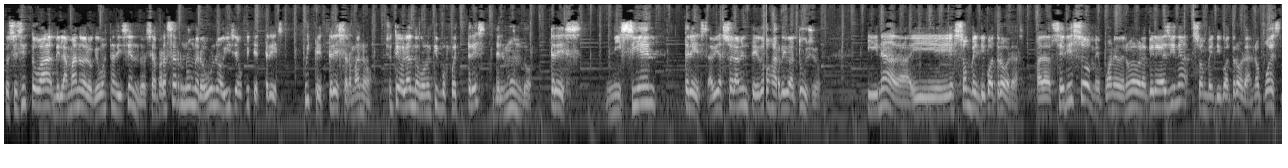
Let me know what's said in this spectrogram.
entonces esto va de la mano de lo que vos estás diciendo. O sea, para ser número uno, Guille, vos fuiste tres. Fuiste tres, hermano. Yo estoy hablando con un tipo, fue tres del mundo. Tres. Ni cien, tres. Había solamente dos arriba tuyo. Y nada, y son 24 horas. Para hacer eso, me pone de nuevo la piel de gallina, son 24 horas. No puedes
